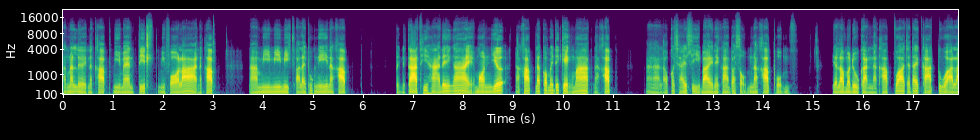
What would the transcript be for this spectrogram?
ทั้งนั้นเลยนะครับ มีแมนติส มีฟอร่านะครับนะมีมีมิกอะไรพวกนี้นะครับ เป็นการ์ดที่หาได้ง่าย มอนเยอะนะครับ แล้วก็ไม่ได้เก่งมากนะครับอ่าเราก็ใช้ 4 ใบในการผสมนะครับ ผม เดี๋ยวเรามาดูกันนะครับ ว่าจะได้การ์ดตัวอะไร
